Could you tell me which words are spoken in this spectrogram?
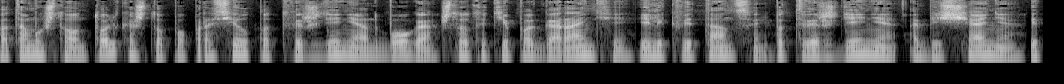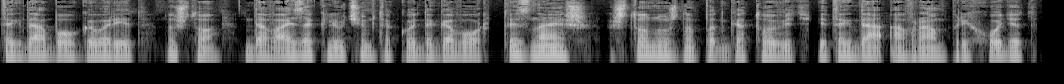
потому что он только что попросил подтверждение от Бога, что-то типа гарантии или квитанции, подтверждение, обещания, и тогда Бог говорит, ну что, давай заключим такой договор. Ты знаешь, что нужно подготовить, и тогда Авраам приходит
